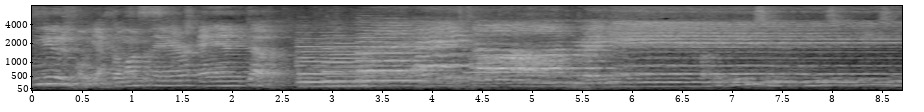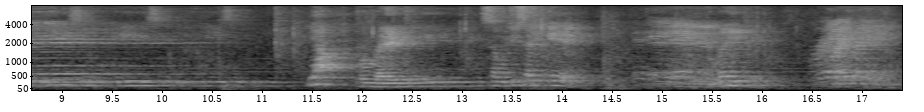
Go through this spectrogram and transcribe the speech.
Beautiful. Yeah. Go on from there and go. Yeah, breaking. So would you say it? Breaking. Breaking.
